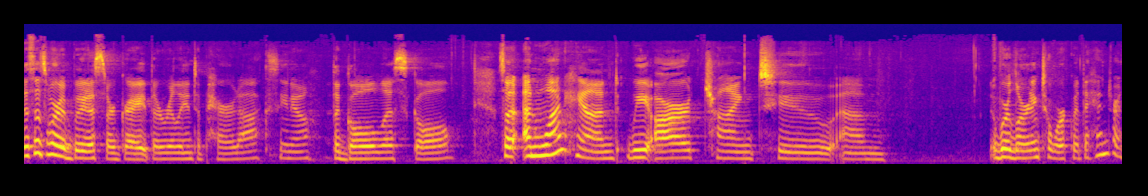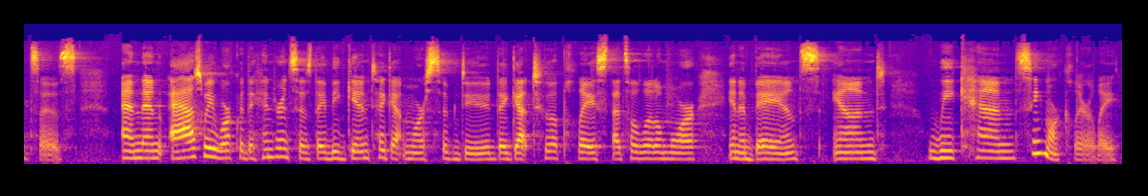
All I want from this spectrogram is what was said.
This is where Buddhists are great. They're really into paradox, you know, the goalless goal. So, on one hand, we are trying to, um, we're learning to work with the hindrances. And then as we work with the hindrances, they begin to get more subdued. They get to a place that's a little more in abeyance, and we can see more clearly.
